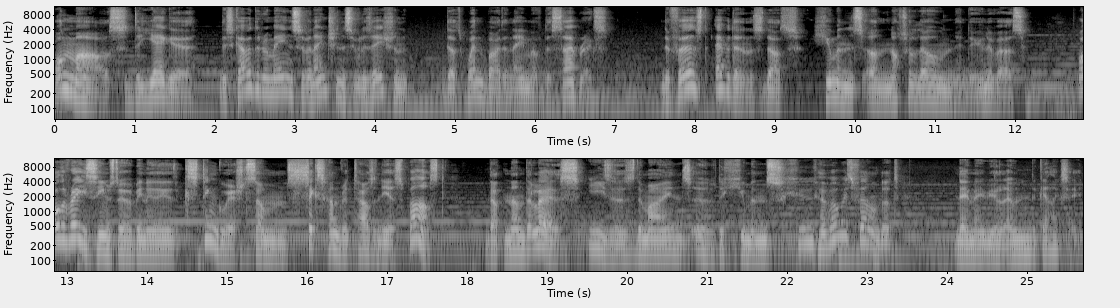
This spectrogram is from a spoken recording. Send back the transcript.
On Mars, the Jaeger discovered the remains of an ancient civilization that went by the name of the Cybrex. The first evidence that humans are not alone in the universe. While the race seems to have been extinguished some 600,000 years past, that nonetheless eases the minds of the humans who have always felt that they may be alone in the galaxy.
